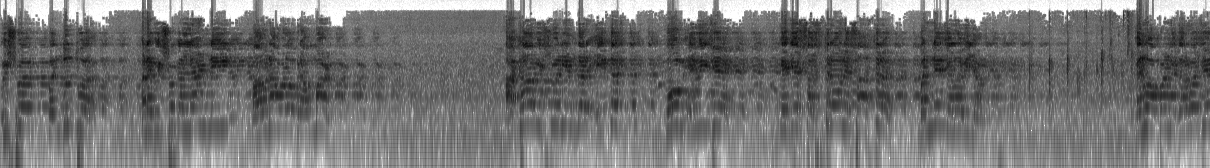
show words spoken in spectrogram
વિશ્વ બંધુત્વ અને વિશ્વ કલ્યાણની ભાવનાવાળો બ્રાહ્મણ આખા વિશ્વની અંદર એક જ કોમ એવી છે કે જે શસ્ત્ર અને શાસ્ત્ર બંને ચલાવી જાણે એનું આપણને ગર્વ છે.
